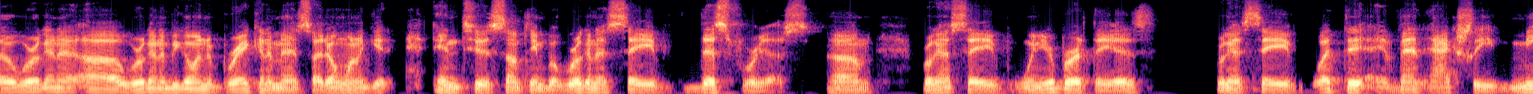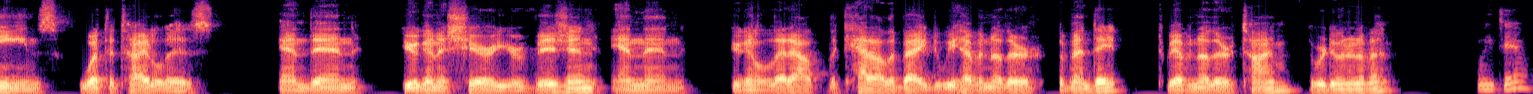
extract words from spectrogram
So we're gonna uh, we're gonna be going to break in a minute. So I don't want to get into something, but we're gonna save this for us. Um, we're gonna save when your birthday is. We're gonna save what the event actually means, what the title is, and then you're gonna share your vision, and then you're gonna let out the cat out of the bag. Do we have another event date? Do we have another time that we're doing an event? we do.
